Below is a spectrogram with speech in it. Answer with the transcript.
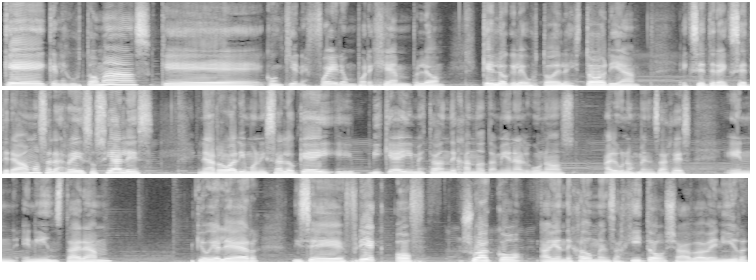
qué, qué les gustó más, qué, con quiénes fueron, por ejemplo, qué es lo que les gustó de la historia, etcétera, etcétera. Vamos a las redes sociales en arroba limonizal ok y vi que ahí me estaban dejando también algunos, algunos mensajes en, en Instagram que voy a leer. Dice Friek of Shuaco, habían dejado un mensajito, ya va a venir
